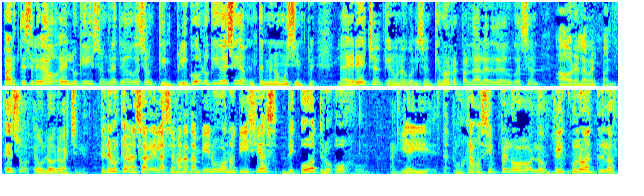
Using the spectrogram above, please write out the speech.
parte de ese legado es lo que hizo en gratuidad de educación, que implicó lo que yo decía en términos muy simples. La derecha, que era una coalición que no respaldaba la gratuidad de educación, ahora la respalda. Eso es un logro de Bachelet. Tenemos que avanzar. La semana también hubo noticias de otro, ojo. Aquí hay, buscamos siempre lo- los vínculos entre los,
